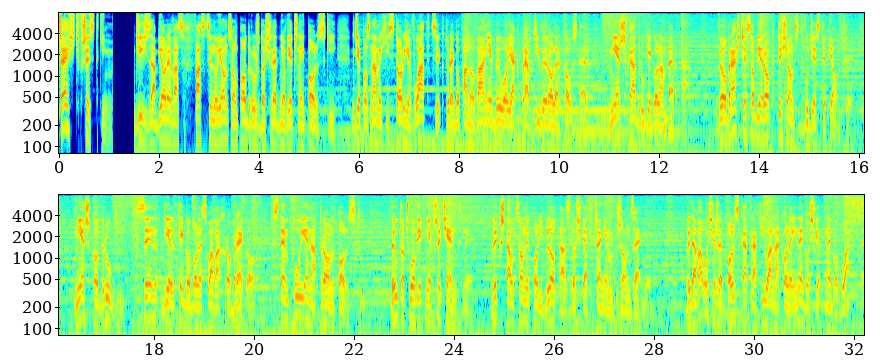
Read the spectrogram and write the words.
Cześć wszystkim! Dziś zabiorę Was w fascynującą podróż do średniowiecznej Polski, gdzie poznamy historię władcy, którego panowanie było jak prawdziwy roller coaster Mieszka II Lamberta. Wyobraźcie sobie rok 1025. Mieszko II, syn wielkiego Bolesława Chrobrego, wstępuje na tron Polski. Był to człowiek nieprzeciętny, wykształcony poliglota z doświadczeniem w rządzeniu. Wydawało się, że Polska trafiła na kolejnego świetnego władcę.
